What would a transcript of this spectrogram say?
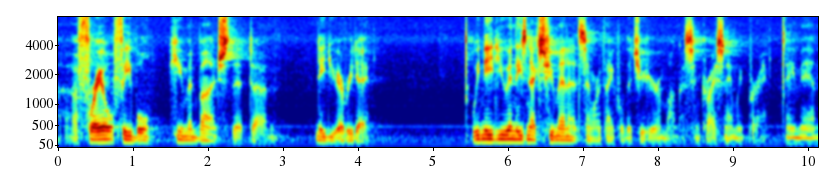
Uh, a frail, feeble human bunch that um, need you every day. We need you in these next few minutes, and we're thankful that you're here among us. In Christ's name we pray. Amen.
